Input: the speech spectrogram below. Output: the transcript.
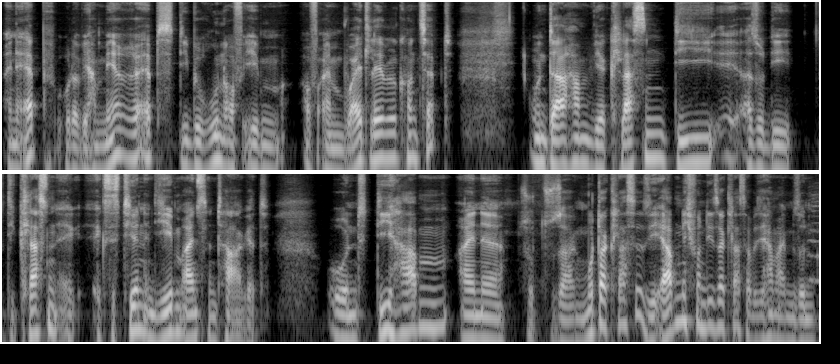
eine App oder wir haben mehrere Apps, die beruhen auf eben auf einem White Label Konzept. Und da haben wir Klassen, die, also die, die Klassen e-, existieren in jedem einzelnen Target. Und die haben eine sozusagen Mutterklasse. Sie erben nicht von dieser Klasse, aber sie haben eben so ein,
